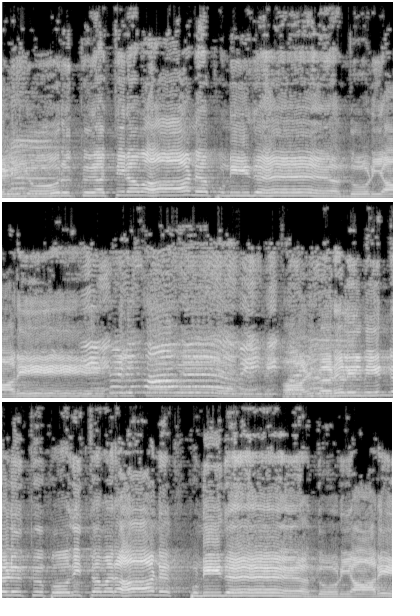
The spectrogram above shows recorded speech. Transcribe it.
எளியோருக்கு அத்திரமான புனித அந்தோணியாரே. ஆழ்கடலில் மீன்களுக்கு போதித்தவரான புனித அந்தோணியாரே.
